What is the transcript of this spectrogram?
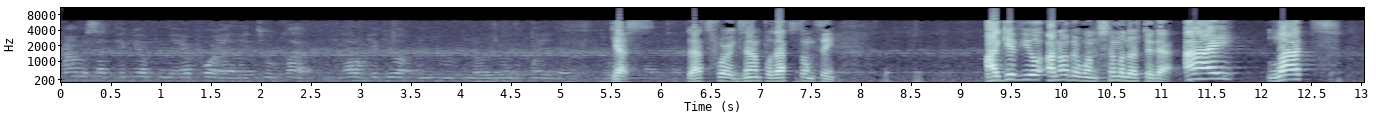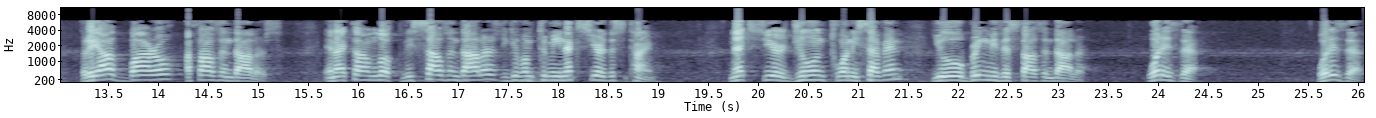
promise I'd pick you up from the airport at like 2 o'clock, and I don't pick you up, and you, you know, you're on the plane. Then Yes. That's for example, that's something. I give you another one similar to that. I let Riyadh borrow a thousand dollars. And I tell him, look, these thousand dollars, you give them to me next year this time. Next year, June 27, you bring me this thousand dollar. What is that? What is that?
